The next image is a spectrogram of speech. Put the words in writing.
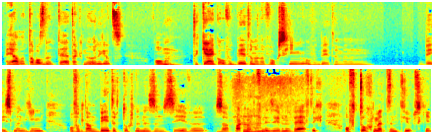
En ja, want dat was de tijd dat ik nodig had om Mm. te kijken of het beter met een Vox ging, of het beter met een Bassman ging, of ik dan beter toch een SM7 zou pakken, of een 57, of toch met een tubesje.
